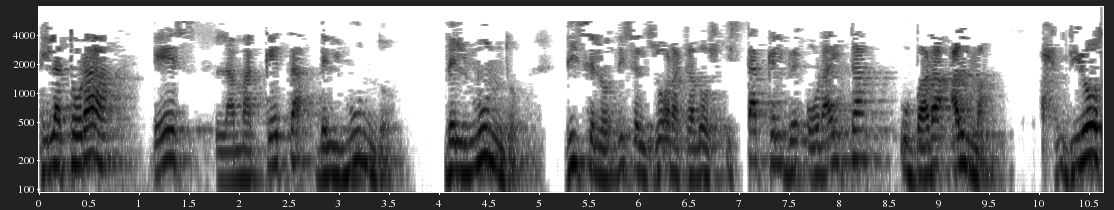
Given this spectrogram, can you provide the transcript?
Y la Torah es la maqueta del mundo, del mundo. Díselo, dice el Zohar Kadosh, Istakel be oraita ubara alma. Dios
